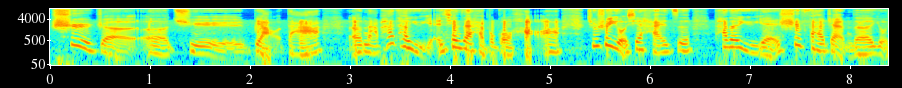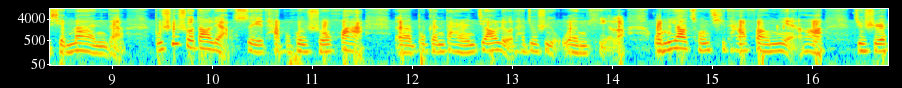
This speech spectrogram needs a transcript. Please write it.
试着呃去表达，呃，哪怕他语言现在还不够好啊。就是有些孩子他的语言是发展的有些慢的，不是说到两岁他不会说话，呃，不跟大人交流，他就是有问题了。我们要从其他方面哈，就是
